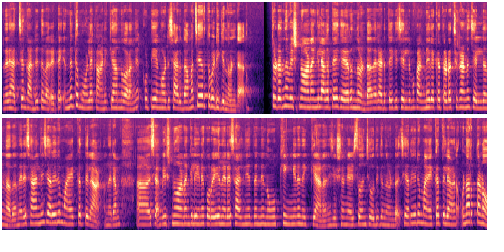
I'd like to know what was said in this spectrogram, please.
അന്നേരം അച്ഛൻ കണ്ടിട്ട് വരട്ടെ എന്നിട്ട് മോളെ കാണിക്കാമെന്ന് പറഞ്ഞ് കുട്ടിയെ അങ്ങോട്ട് ശാരദാമ്മ ചേർത്ത് പിടിക്കുന്നുണ്ട്. തുടർന്ന് വിഷ്ണു ആണെങ്കിൽ അകത്തേക്ക് കയറുന്നുണ്ട്. അന്നേരം അടുത്തേക്ക് ചെല്ലുമ്പോൾ കണ്ണീരൊക്കെ തുടച്ചിട്ടാണ് ചെല്ലുന്നത്. അന്നേരം ശാലിനി ചെറിയൊരു മയക്കത്തിലാണ്. അന്നേരം വിഷ്ണു ആണെങ്കിൽ ഇങ്ങനെ കുറേ നേരം ശാലിനിയെ തന്നെ നോക്കി ഇങ്ങനെ നിൽക്കുകയാണ്. അതിനുശേഷം നഴ്സോൻ ചോദിക്കുന്നുണ്ട് ചെറിയൊരു മയക്കത്തിലാണ് ഉണർത്തണോ?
